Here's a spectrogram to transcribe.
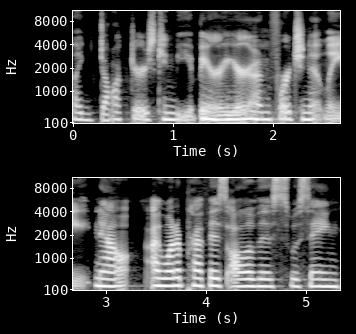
like doctors can be a barrier, Mhm. unfortunately. Now, I want to preface all of this with saying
